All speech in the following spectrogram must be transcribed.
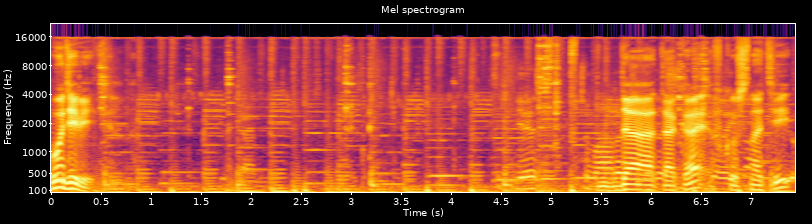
Удивительно. Да, такая вкуснотища.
